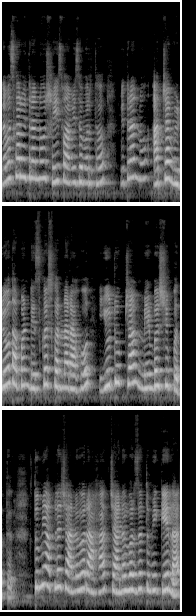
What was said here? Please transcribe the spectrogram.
नमस्कार मित्रांनो श्री स्वामी समर्थ. मित्रांनो आजच्या व्हिडिओत आपण डिस्कस करणार आहोत यूट्यूबच्या मेंबरशिपबद्दल तुम्ही आपल्या चॅनलवर आहात चॅनलवर जर तुम्ही गेलात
